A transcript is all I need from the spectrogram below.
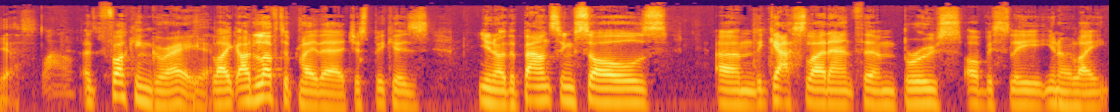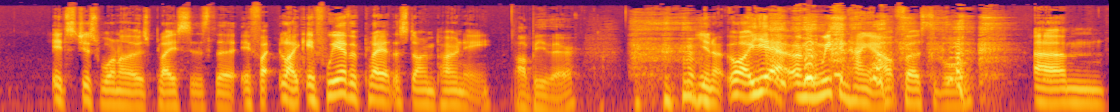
yes. Wow. it's fucking great. Yeah. Like, I'd love to play there just because, you know, the Bouncing Souls, um, the Gaslight Anthem, Bruce, obviously, you know, like, it's just one of those places that if I, like if we ever play at the Stone Pony, I'll be there. you know, well, yeah, I mean, we can hang out first of all, um,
